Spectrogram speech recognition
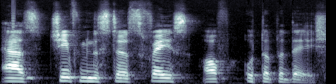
as Chief Minister's face of Uttar Pradesh.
